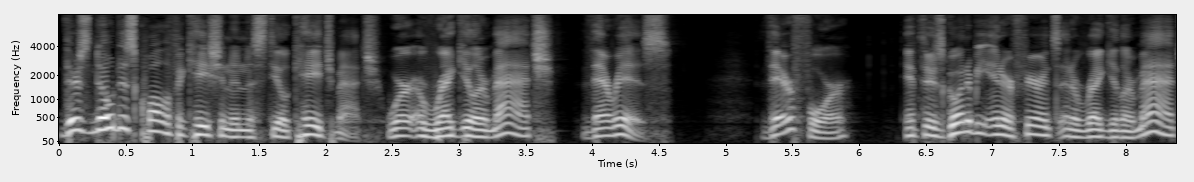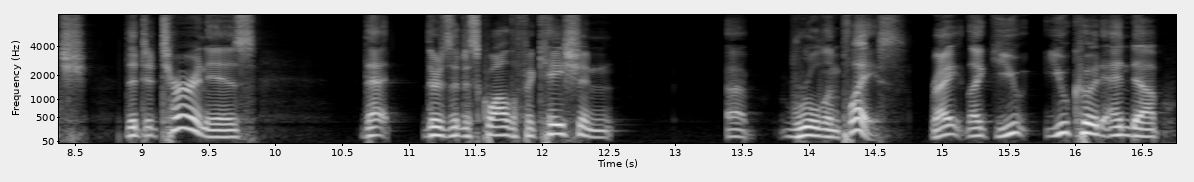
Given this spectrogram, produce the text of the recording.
There's no disqualification in a steel cage match, where a regular match, there is. Therefore, if there's going to be interference in a regular match, the deterrent is that there's a disqualification uh, rule in place, right? Like you you could end up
